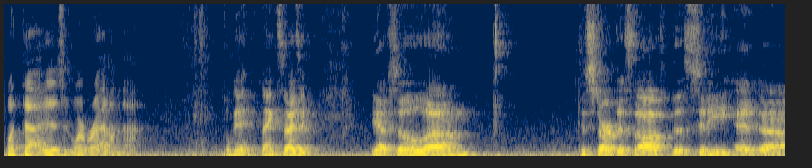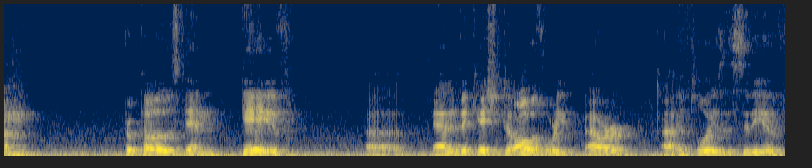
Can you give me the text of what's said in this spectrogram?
what that is and where we're at on that. Okay, thanks, Isaac. Yeah, so um, to start this off, the city had um, proposed and gave uh, added vacation to all the 40 hour uh, employees of the city of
